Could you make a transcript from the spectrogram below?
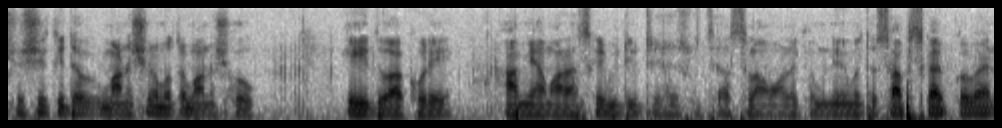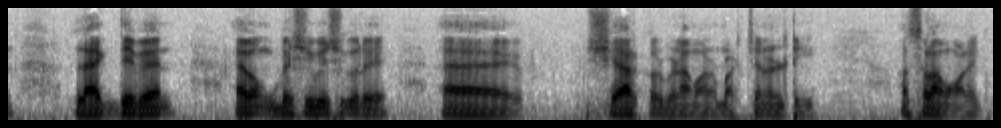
সুশিক্ষিত হোক, মানুষের মতো মানুষ হোক, এই দোয়া করে আমি আমার আজকের ভিডিওটি শেষ করছি। আসসালামু আলাইকুম। নিয়মিত সাবস্ক্রাইব করবেন, লাইক দেবেন এবং বেশি বেশি করে শেয়ার করবেন আমার আমার চ্যানেলটি আসসালামু আলাইকুম।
